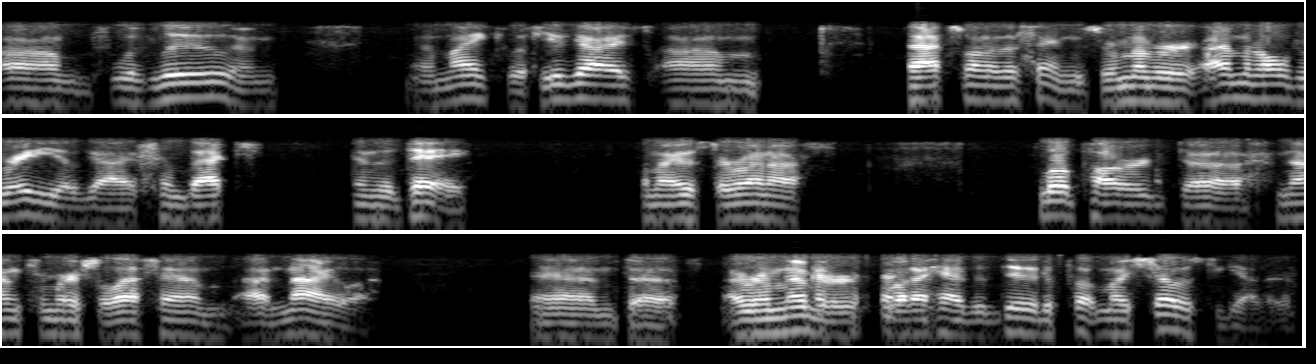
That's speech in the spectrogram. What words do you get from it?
Um, with Lou and uh, Mike, with you guys, um, that's one of the things. Remember, I'm an old radio guy from back in the day when I used to run a low-powered uh, non-commercial FM at Nyla, and uh, I remember what I had to do to put my shows together.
